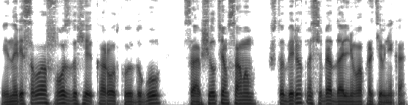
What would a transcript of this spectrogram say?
и, нарисовав в воздухе короткую дугу, сообщил тем самым, что берет на себя дальнего противника.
